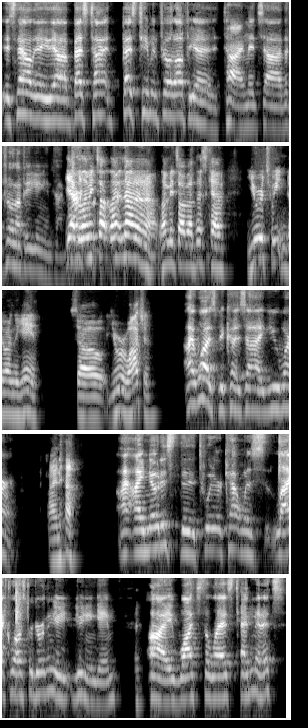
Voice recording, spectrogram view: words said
It's now the uh, best time, best team in Philadelphia time. It's uh, the Philadelphia Union time. Yeah, but let me talk. Let, no, no, no. Let me talk about this, Kev. You were tweeting during the game, so you were watching. I was because uh, you weren't. I know. I, I noticed the Twitter account was lackluster during the Union game. I watched the last ten minutes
